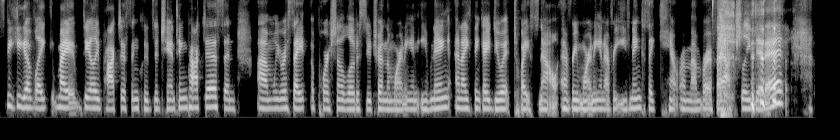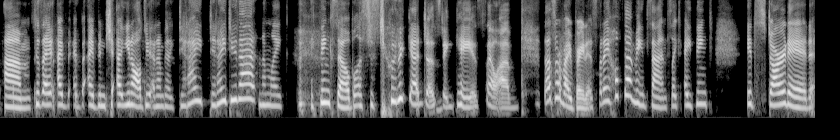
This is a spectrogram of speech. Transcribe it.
speaking of like my daily practice includes a chanting practice. And um, we recite a portion of the Lotus Sutra in the morning and evening. And I think I do it twice now, every morning and every evening, because I can't remember if I actually did it. Um, because I I've, I've been, you know, I'll do, and I'm like, did I, did I do that? And I'm like, I think so, but let's just do it again just in case. So um, that's where my brain is. But I hope that made sense. Like, I think it started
